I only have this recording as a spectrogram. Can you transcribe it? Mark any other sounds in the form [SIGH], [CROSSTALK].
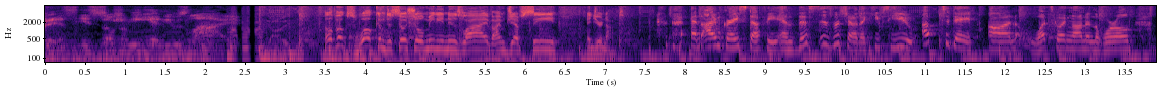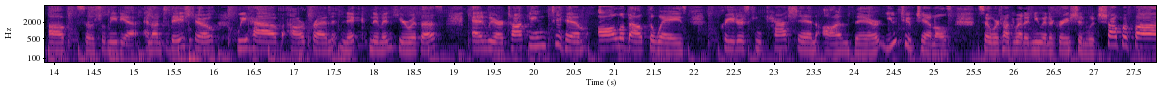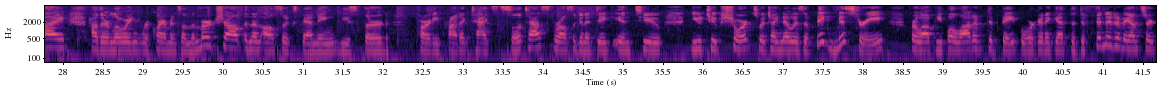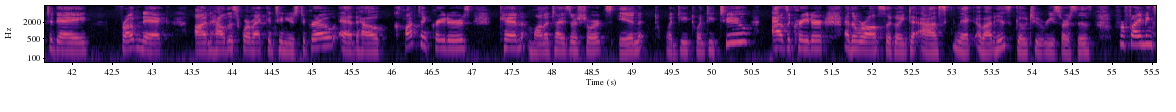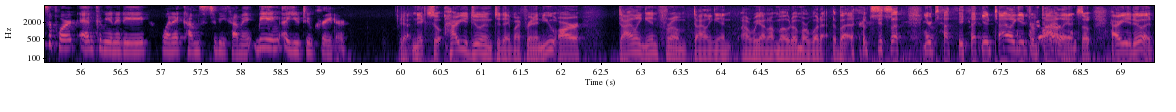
This is Social Media News Live. Hello, folks. Welcome to Social Media News Live. I'm Jeff Sieh., and you're not. [LAUGHS] And I'm Grace Duffy, and this is the show that keeps you up to date on what's going on in the world of social media. And on today's show, we have our friend Nick Nimmin here with us, and we are talking to him all about the ways creators can cash in on their YouTube channels. So we're talking about a new integration with Shopify, how they're lowering requirements on the merch shelf, and then also expanding these third party product tags still a test. We're also going to dig into YouTube Shorts, which I know is a big mystery for a lot of people, a lot of debate, but we're going to get the definitive answer today from Nick on how this format continues to grow and how content creators can monetize their shorts in 2022 as a creator. And then we're also going to ask Nick about his go-to resources for finding support and community when it comes to becoming being a YouTube creator. Yeah, Nick. So, how are you doing today, my friend? And you are dialing in from dialing in. Are we on a modem or what? [LAUGHS] But it's just uh, you're [LAUGHS] you're dialing in from Thailand. So, how are you doing?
